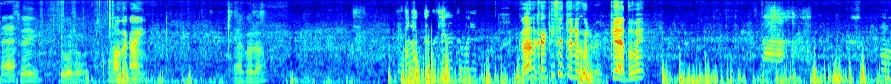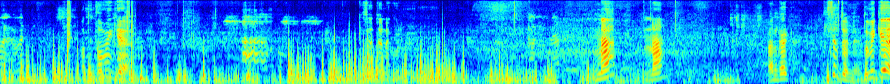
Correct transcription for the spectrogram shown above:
হ্যাঁ? সেই কি বলব কখনো দেখাই। ইয়া করো বলো তো খুলে দিতে বলি গান খা কিসের জন্য খুলবে? কে তুমি? আচ্ছা তুমি কে? কিসের জন্য খুলবে? না না। গান খা কিসের জন্য? তুমি কে?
